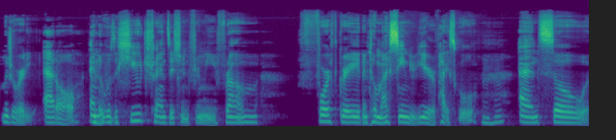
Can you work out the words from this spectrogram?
majority at all, and it mm-hmm. was a huge transition for me from fourth grade until my senior year of high school. Mm-hmm. And so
